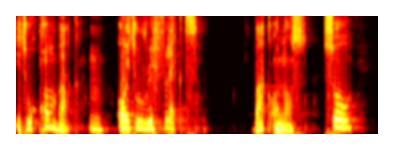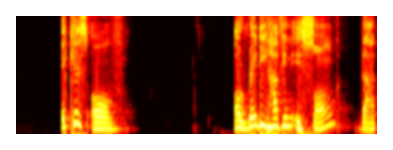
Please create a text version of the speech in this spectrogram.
It will come back hmm. or it will reflect back on us. So a case of already having a song that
